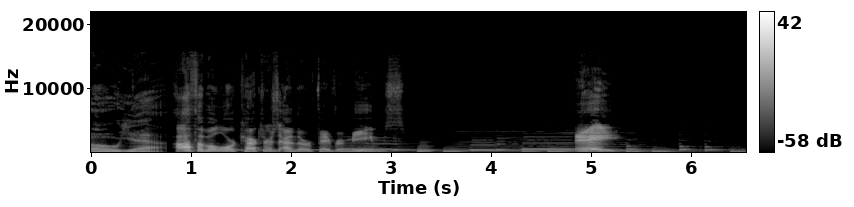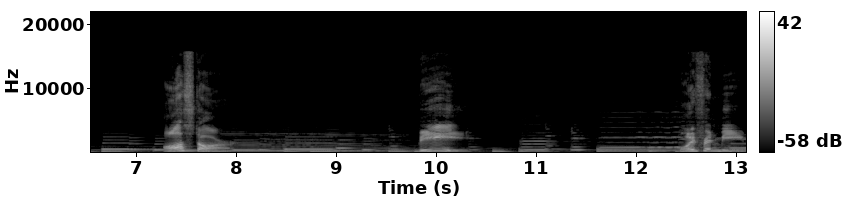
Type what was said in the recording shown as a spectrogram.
Oh yeah. Alphabet lore characters and their favorite memes. A. All Star. B. Boyfriend meme.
